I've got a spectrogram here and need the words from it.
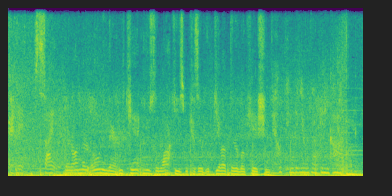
Okay, hey, silent. They're on their own in there. We can't use the walkies because it would give up their location. I hope they can get here without getting caught.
